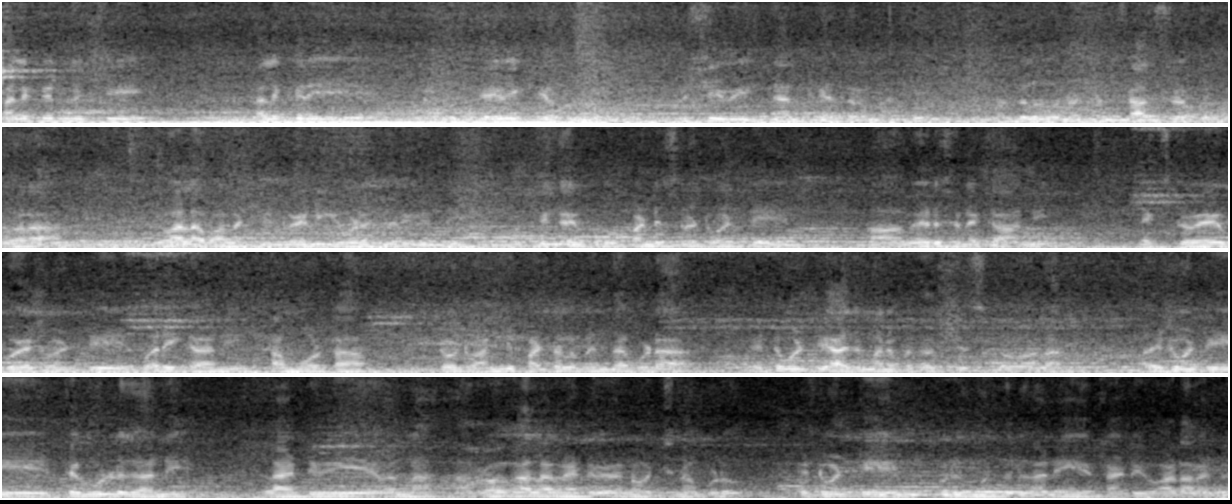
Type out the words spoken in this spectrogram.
కలికిరి నుంచి కలికిరి దేవికి కృషి విజ్ఞాన కేంద్రం నుంచి అందులో ఉన్నటువంటి శాస్త్రవేత్తల ద్వారా ఇవాళ వాళ్ళకి ట్రైనింగ్ ఇవ్వడం జరిగింది. ముఖ్యంగా ఇప్పుడు పండిస్తున్నటువంటి వేరుశెనగ కానీ నెక్స్ట్ వేయబోయేటువంటి వరి కానీ టమోటా ఇటువంటి అన్ని పంటల మీద కూడా ఎటువంటి యాజమాన్య పద్ధతి తీసుకోవాలా? ఎటువంటి తెగుళ్ళు కానీ ఇలాంటివి ఏమన్నా రోగాలు అలాంటివి ఏమైనా వచ్చినప్పుడు ఎటువంటి పురుగు మందులు కానీ ఇట్లాంటివి వాడాలంటే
